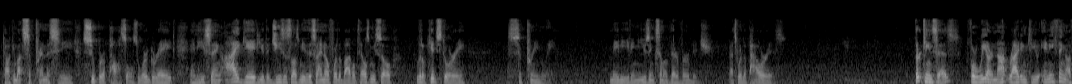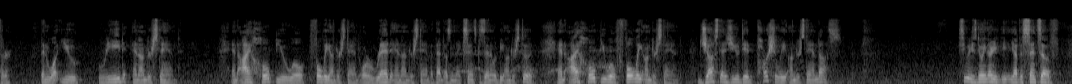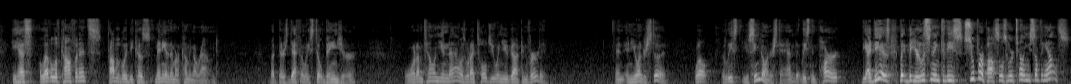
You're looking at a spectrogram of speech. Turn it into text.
talking about supremacy, super apostles, we're great. And he's saying, I gave you that Jesus loves me, this I know, for the Bible tells me so. Little kid story, supremely. Maybe even using some of their verbiage. That's where the power is. 13 says, For we are not writing to you anything other than what you read and understand. And I hope you will fully understand, or read and understand, but that doesn't make sense because then it would be understood. And I hope you will fully understand, just as you did partially understand us. See what he's doing there? You, have this sense of he has a level of confidence, probably because many of them are coming around. But there's definitely still danger what I'm telling you now is what I told you when you got converted. And, and you understood. Well, at least you seem to understand, at least in part, the ideas, but, but you're listening to these super apostles who are telling you something else.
